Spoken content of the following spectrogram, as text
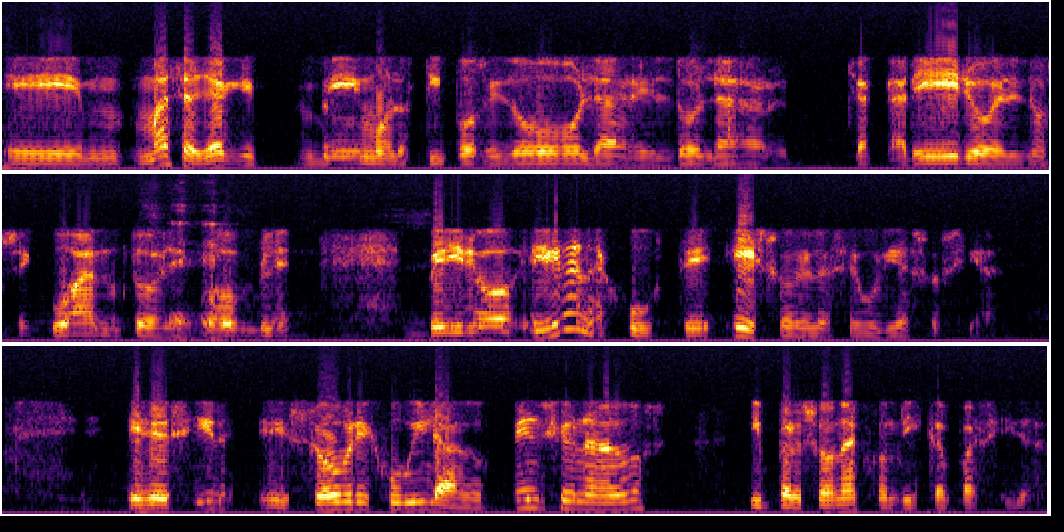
Eh, más allá que vemos los tipos de dólar, el dólar chacarero, el no sé cuánto, el doble, pero el gran ajuste es sobre la seguridad social. Es decir, eh, sobre jubilados, pensionados y personas con discapacidad.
